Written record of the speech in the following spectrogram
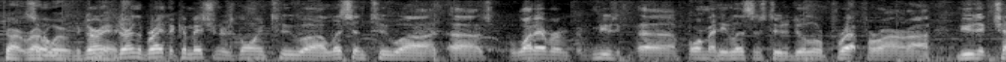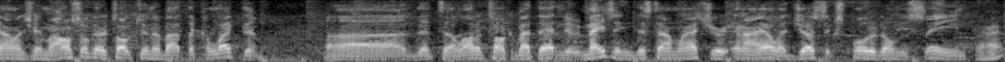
start right So away with the during, during the break, the commissioner is going to uh, listen to uh, uh, whatever music uh, format he listens to to do a little prep for our uh, music challenge. Him. I'm also going to talk to him about the collective. Uh, that a lot of talk about that, and amazing. This time last year, NIL had just exploded on the scene, Right.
